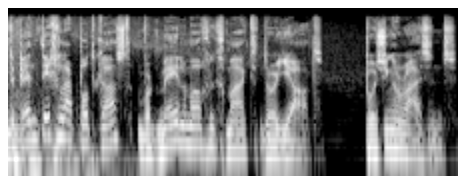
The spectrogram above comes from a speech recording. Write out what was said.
De Ben Tichelaar podcast wordt mede mogelijk gemaakt door Yacht. Pushing Horizons.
